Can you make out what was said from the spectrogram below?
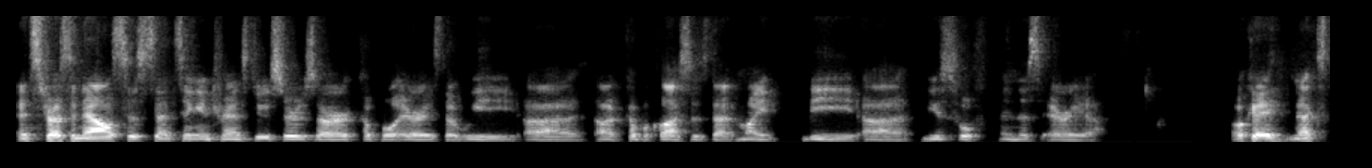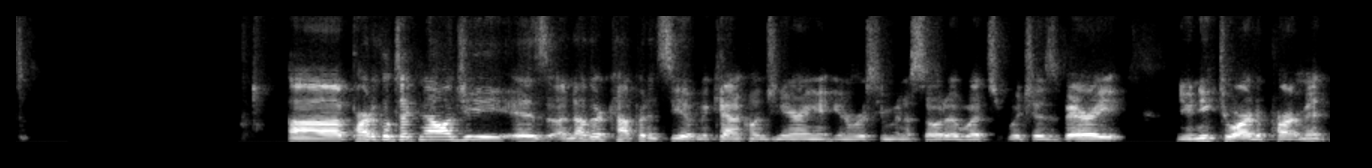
and stress analysis, sensing, and transducers are a couple areas that we, uh, a couple classes that might be uh, useful in this area. Okay, next. Uh, particle technology is another competency of mechanical engineering at University of Minnesota, which, which is very unique to our department.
